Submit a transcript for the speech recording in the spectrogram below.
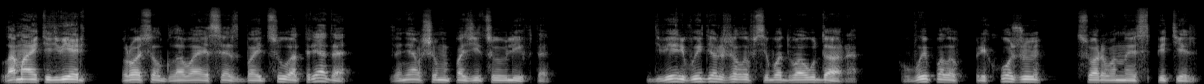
«Ломайте дверь!» — бросил глава СС бойцу отряда, занявшему позицию лифта. Дверь выдержала всего два удара. Выпала в прихожую, сорванная с петель.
